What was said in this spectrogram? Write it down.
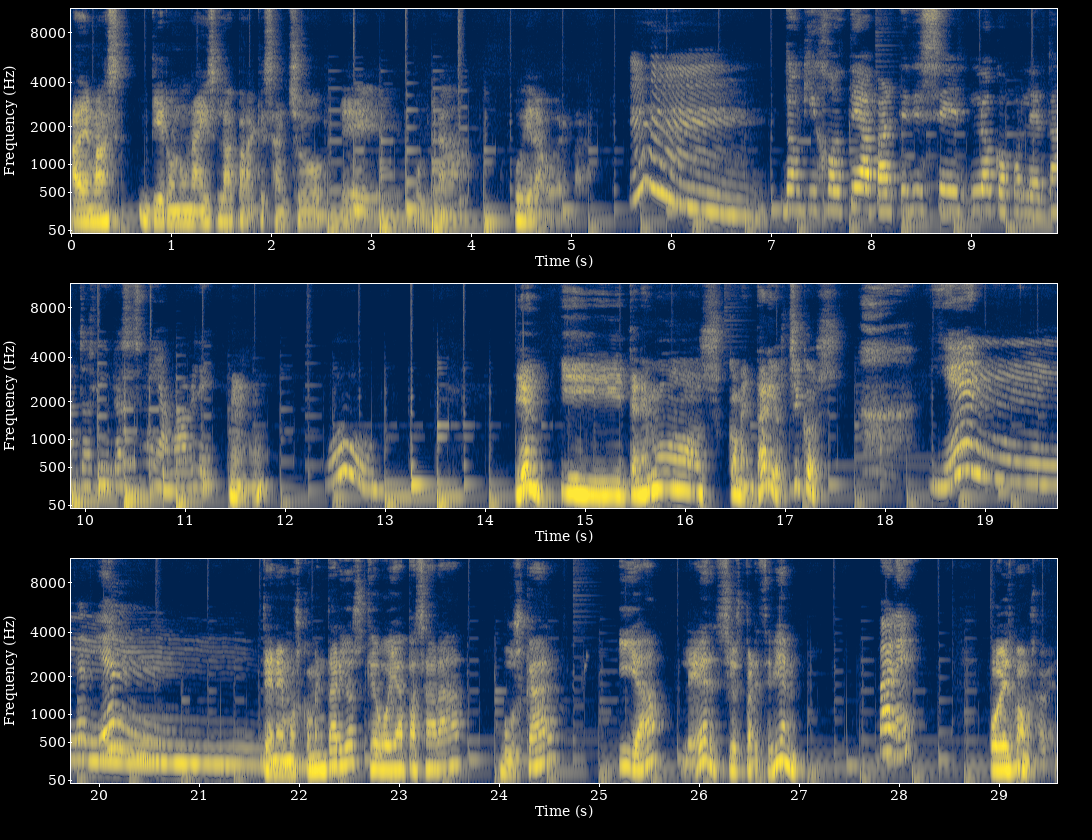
Además, dieron una isla para que Sancho eh, pudiera, pudiera gobernar. Mm. Don Quijote, aparte de ser loco por leer tantos libros, es muy amable. Uh, Bien, y tenemos comentarios, chicos. ¡Bien! Bien. Tenemos comentarios que voy a pasar a buscar y a leer, si os parece bien. Vale. Pues vamos a ver,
